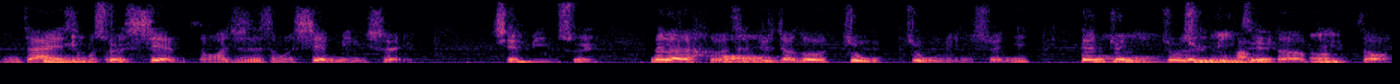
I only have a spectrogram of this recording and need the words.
你在什么什么县的话，就是什么县民税。县民税。那个合称就哦叫做住住民税。你根据你哦住的地方的，嗯就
